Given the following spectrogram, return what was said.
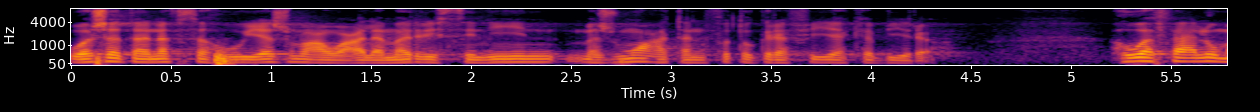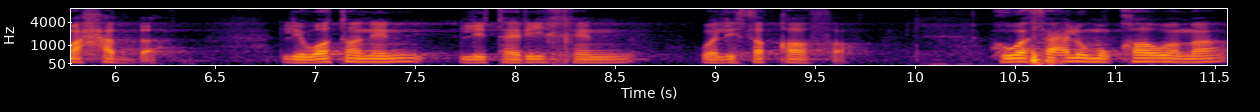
وجد نفسه يجمع على مر السنين مجموعة فوتوغرافية كبيرة. هو فعل محبة لوطن لتاريخ ولثقافة. هو فعل مقاومة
